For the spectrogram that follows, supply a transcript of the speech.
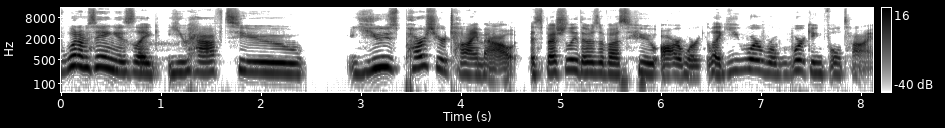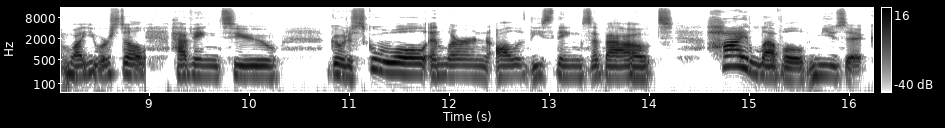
what I'm saying is like you have to use parse your time out, especially those of us who are work like you were working full time while you were still having to go to school and learn all of these things about high level music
